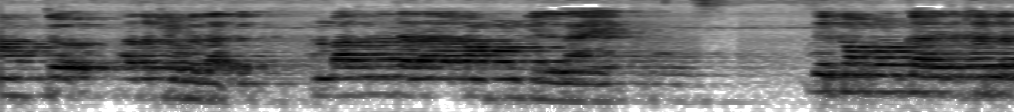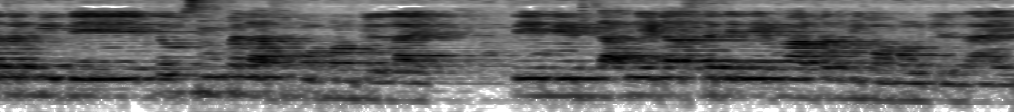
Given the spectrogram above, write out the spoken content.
मुक्त असं ठेवलं जातं. आणि बाजूला त्याला कंपाऊंड केलेलं आहे. जर कंपाऊंड करायचं ठरलं तर मी ते एकदम सिंपल असं कंपाऊंड केलेलं आहे. ते नेट नेट असतं ते नेट मार्फत मी कंपाऊंड केलेलं आहे.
